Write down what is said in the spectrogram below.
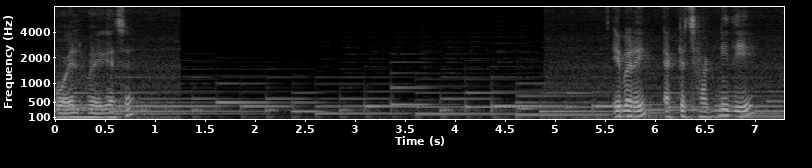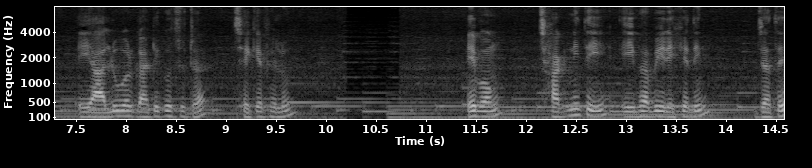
boil হয়ে গেছে। এবারে একটা ছাঁকনি দিয়ে এই আলু আর গাঁটি কচুটা ছেঁকে ফেলুন। এবং ছাঁকনিতেই এইভাবেই রেখে দিন। যাতে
